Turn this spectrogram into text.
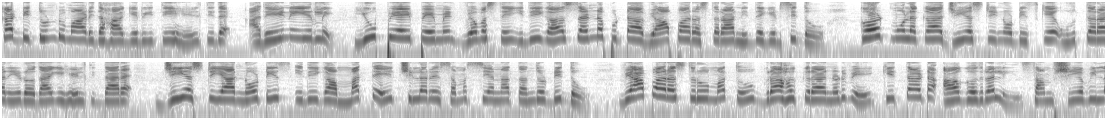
ಕಡ್ಡಿ ತುಂಡು ಮಾಡಿದ ಹಾಗೆ ರೀತಿ ಹೇಳ್ತಿದೆ. ಅದೇನೇ ಇರಲಿ, ಯು ಪೇಮೆಂಟ್ ವ್ಯವಸ್ಥೆ ಇದೀಗ ಸಣ್ಣ ಪುಟ್ಟ ವ್ಯಾಪಾರಸ್ಥರ ನಿದ್ದೆಗೆಡಿಸಿದ್ದು. ಕೋರ್ಟ್ ಮೂಲಕ ಜಿಎಸ್ಟಿ ನೋಟಿಸ್ಗೆ ಉತ್ತರ ನೀಡೋದಾಗಿ ಹೇಳ್ತಿದ್ದಾರೆ. ಜಿಎಸ್ಟಿಯ ನೋಟಿಸ್ ಇದೀಗ ಮತ್ತೆ ಚಿಲ್ಲರೆ ಸಮಸ್ಯೆಯನ್ನ ತಂದೊಡ್ಡಿದ್ದು. ವ್ಯಾಪಾರಸ್ಥರು ಮತ್ತು ಗ್ರಾಹಕರ ನಡುವೆ ಕಿತ್ತಾಟ ಆಗೋದ್ರಲ್ಲಿ ಸಂಶಯವಿಲ್ಲ.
